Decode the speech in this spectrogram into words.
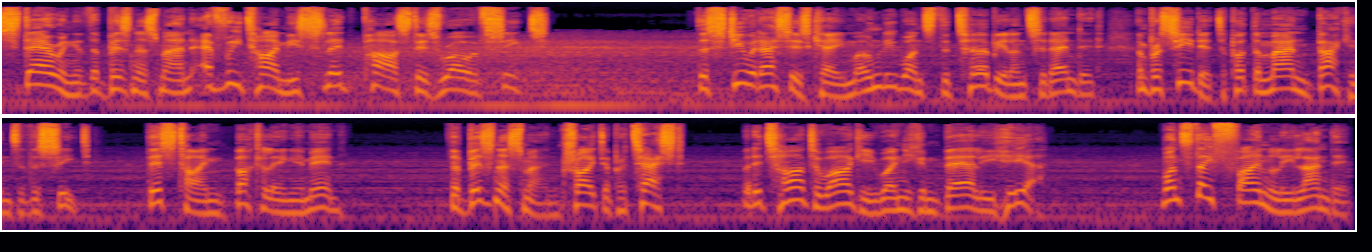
staring at the businessman every time he slid past his row of seats. The stewardesses came only once the turbulence had ended and proceeded to put the man back into the seat, this time buckling him in. The businessman tried to protest, but it's hard to argue when you can barely hear. Once they finally landed,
